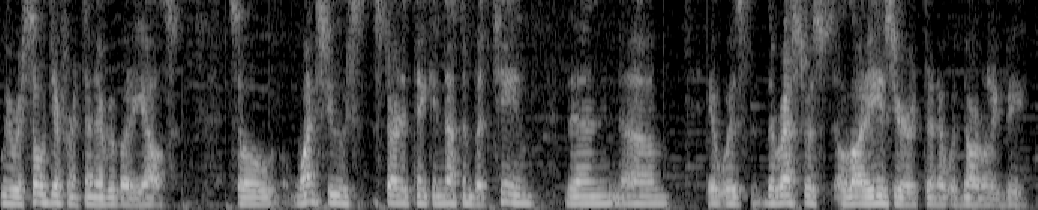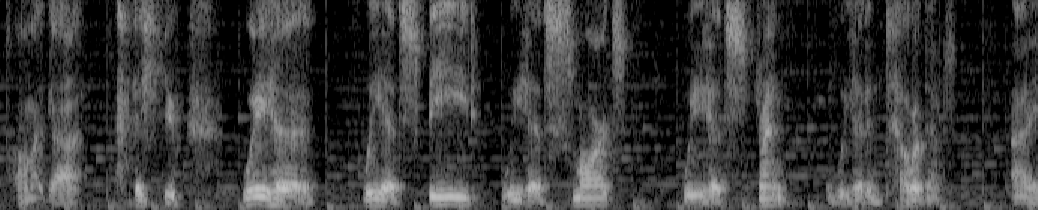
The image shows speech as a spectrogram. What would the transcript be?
we were so different than everybody else. So once you started thinking nothing but team, then um, it was the rest was a lot easier than it would normally be. Oh my God, we had we had speed, we had smarts, we had strength, we had intelligence. I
